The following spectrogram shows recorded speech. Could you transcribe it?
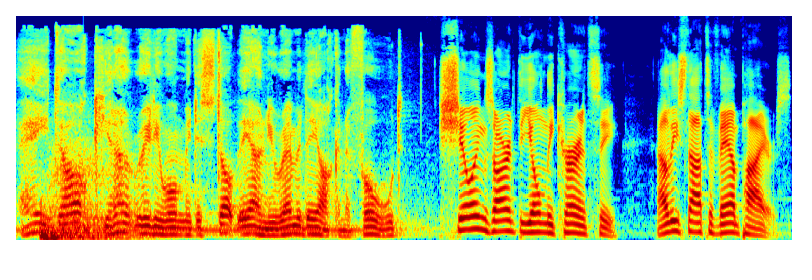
Hey, Doc, you don't really want me to stop the only remedy I can afford. Shillings aren't the only currency, at least not to vampires.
